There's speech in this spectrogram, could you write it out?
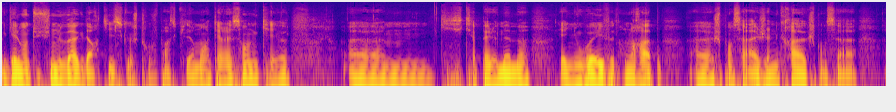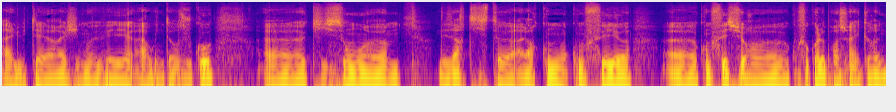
également toute une vague d'artistes que je trouve particulièrement intéressante qui est euh, euh, qui, qui s'appelle même euh, la New Wave dans le rap. Euh, je pense à Agent Crack, je pense à, à Luther, à Ginweve, à Winter Zuko, euh, qui sont des artistes alors qu'on fait qu'on fait sur qu'on fait en collaboration avec Grunt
